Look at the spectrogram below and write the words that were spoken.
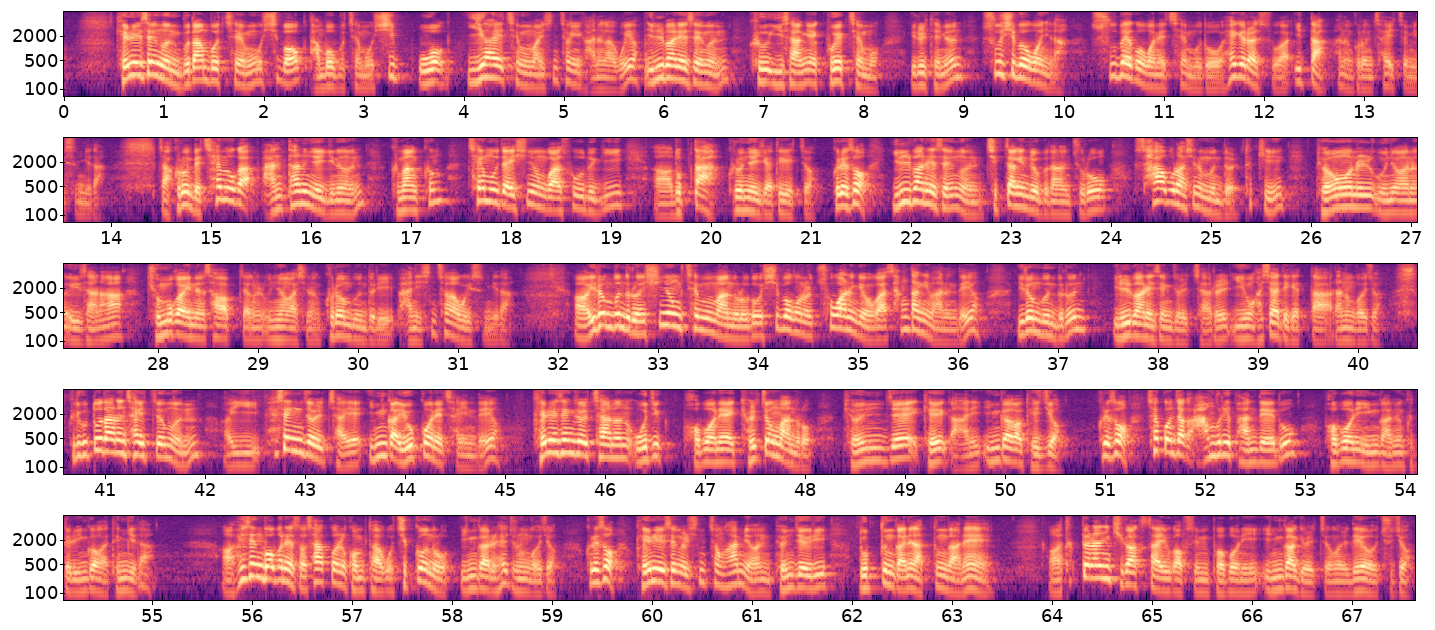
개인회생은 무담보 채무 10억, 담보부 채무 15억 이하의 채무만 신청이 가능하고요. 일반회생은 그 이상의 고액 채무, 이를테면 수십억 원이나 수백억 원의 채무도 해결할 수가 있다 하는 그런 차이점이 있습니다. 자, 그런데 채무가 많다는 얘기는 그만큼 채무자의 신용과 소득이 어, 높다 그런 얘기가 되겠죠. 그래서 일반 회생은 직장인들보다는 주로 사업을 하시는 분들, 특히 병원을 운영하는 의사나 규모가 있는 사업장을 운영하시는 그런 분들이 많이 신청하고 있습니다. 어, 이런 분들은 신용 채무만으로도 10억 원을 초과하는 경우가 상당히 많은데요. 이런 분들은 일반 회생 절차를 이용하셔야 되겠다라는 거죠. 그리고 또 다른 차이점은 이 회생 절차의 인가 요건의 차이인데요. 개회생 절차는 오직 법원의 결정만으로 변제 계획 안이 인가가 되죠. 그래서 채권자가 아무리 반대해도 법원이 인가하면 그대로 인가가 됩니다. 아, 회생법원에서 사건을 검토하고 직권으로 인가를 해주는 거죠. 그래서 개인회생을 신청하면 변제율이 높든 간에 낮든 간에 어, 특별한 기각 사유가 없으면 법원이 인가 결정을 내어주죠.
